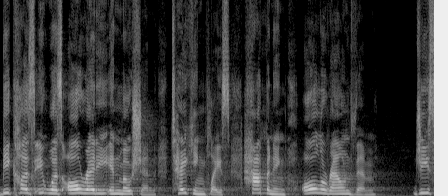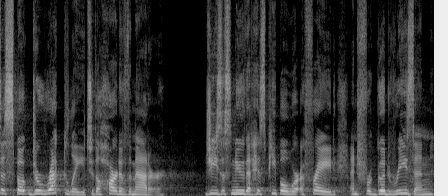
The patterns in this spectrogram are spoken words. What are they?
because it was already in motion, taking place, happening all around them. Jesus spoke directly to the heart of the matter. Jesus knew that his people were afraid, and for good reason,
